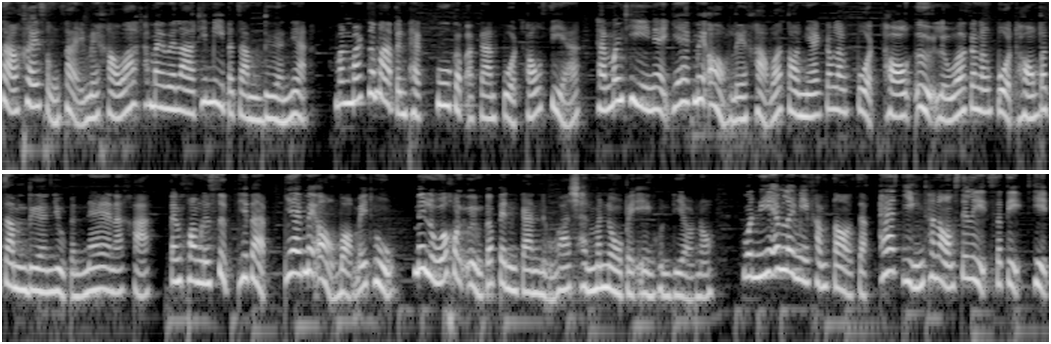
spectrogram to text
สาวๆเคยสงสัยไหมคะว่าทำไมเวลาที่มีประจำเดือนเนี่ย มันมักจะมาเป็นแพ็คคู่กับอาการปวดท้องเสียแถมบางทีเนี่ยแยกไม่ออกเลยค่ะ ว่าตอนนี้กำลังปวดท้องอึหรือว่ากำลังปวดท้องประจำเดือนอยู่กันแน่นะคะ เป็นความรู้สึกที่แบบแยกไม่ออกบอกไม่ถูก ไม่รู้ว่าคนอื่นก็เป็นกันหรือว่าฉันมโนไปเองคนเดียวเนาะ วันนี้เอ็มเลยมีคำตอบจากแพทย์หญิงถนอมสิริสติถิต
